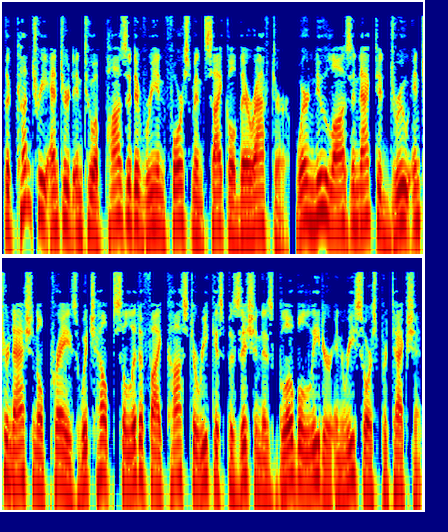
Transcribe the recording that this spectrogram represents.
The country entered into a positive reinforcement cycle thereafter, where new laws enacted drew international praise which helped solidify Costa Rica's position as global leader in resource protection.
